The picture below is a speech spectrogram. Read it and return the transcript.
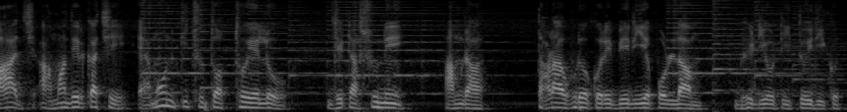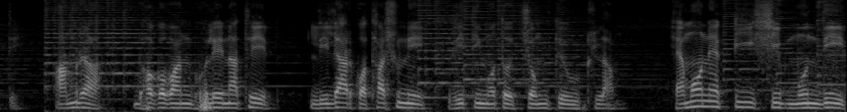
আজ আমাদের কাছে এমন কিছু তথ্য এলো যেটা শুনে আমরা তাড়াহুড়ো করে বেরিয়ে পড়লাম ভিডিওটি তৈরি করতে। আমরা ভগবান ভোলেনাথের লীলার কথা শুনে রীতিমতো চমকে উঠলাম। এমন একটি শিব মন্দির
